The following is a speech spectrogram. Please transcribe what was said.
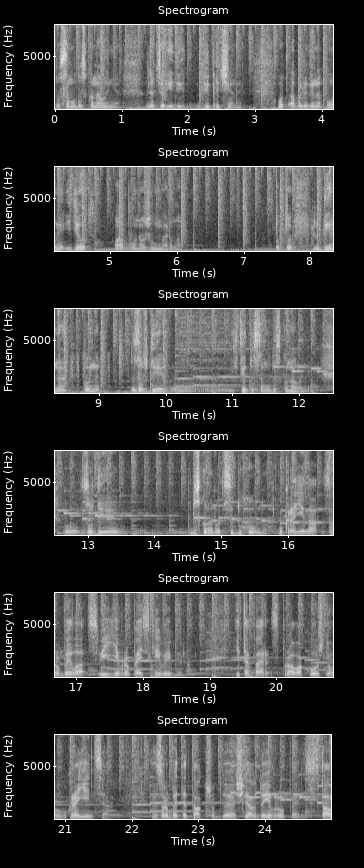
до самодосконалення, для цього є дві, дві причини. От, або людина повний ідіот, або вона вже вмерла. Тобто людина повинна завжди е, йти до самодосконалення, от, завжди вдосконалюватися духовно. Україна зробила свій європейський вибір. І тепер справа кожного українця зробити так, щоб е, шлях до Європи став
